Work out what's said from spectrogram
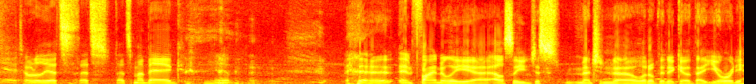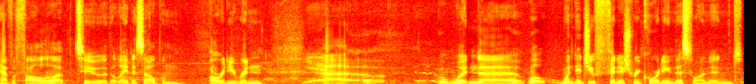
Yeah, totally. That's that's that's my bag. Yep. and finally, uh, Elsie you just mentioned a little bit ago that you already have a follow up to the latest album already written. Yeah. When uh, well, when did you finish recording this one? And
